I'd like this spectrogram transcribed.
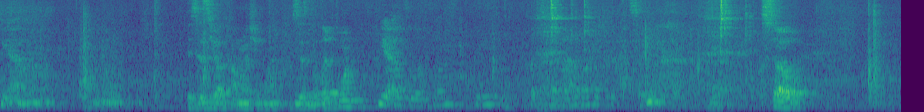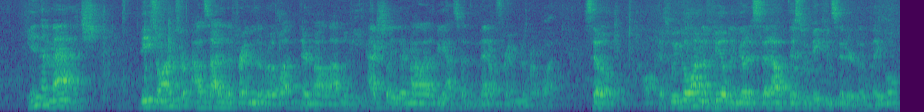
Yeah. Is this the autonomous you want? Is this the lift one? Yeah, that's the left one. Clips in that, I don't know if that's- So, in the match, these arms are outside of the frame of the robot, they're not allowed to be. Actually, they're not allowed to be outside the metal frame of the robot. So, if we go on the field and go to set up, this would be considered illegal.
